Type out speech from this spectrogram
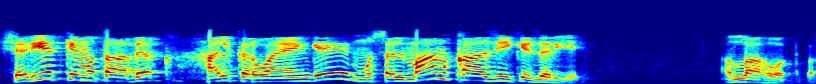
شریعت کے مطابق حل کروائیں گے مسلمان قاضی کے ذریعے۔ اللہ اکبر۔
